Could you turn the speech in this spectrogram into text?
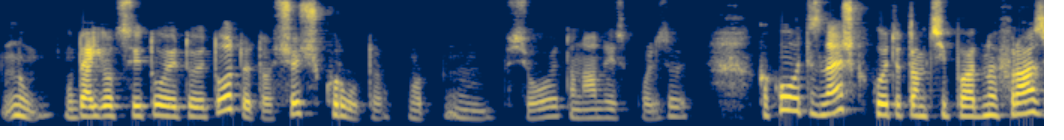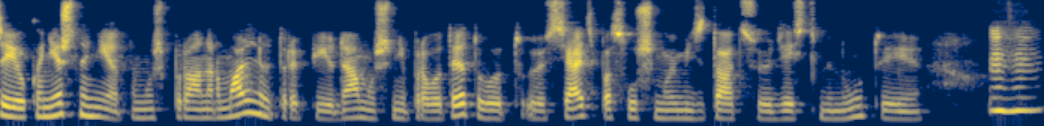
ну, удается и то, и то, и то, то это все очень круто. Вот, ну, все это надо использовать. Какого ты знаешь, какой-то там типа одной фразы, ее, конечно, нет. Но мы же про нормальную терапию, да, мы же не про вот это вот э, сядь, послушай мою медитацию 10 минут и... Угу.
